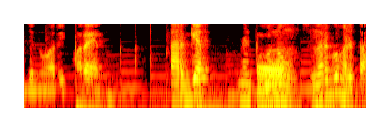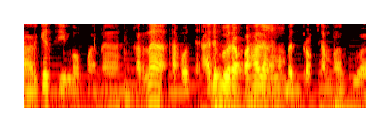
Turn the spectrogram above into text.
Januari kemarin. Target naik Oh. gunung. Sebenarnya gue gak ada target sih mau mana karena takutnya ada beberapa hal yang emang bentrok sama gue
